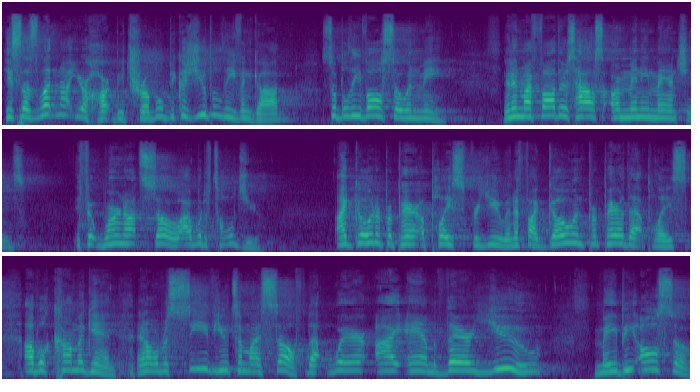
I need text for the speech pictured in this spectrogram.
He says, Let not your heart be troubled because you believe in God, so believe also in me. And in my Father's house are many mansions. If it were not so, I would have told you. I go to prepare a place for you, and if I go and prepare that place, I will come again, and I'll receive you to myself, that where I am, there you may be also.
